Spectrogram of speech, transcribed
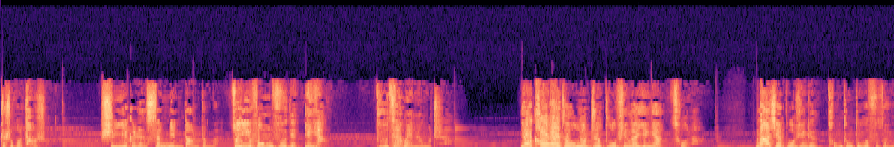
这是我常说的，是一个人生命当中啊最丰富的营养，不在外面物质啊。要靠外头物质补品来营养，错了。那些补品的，通通都有副作用。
